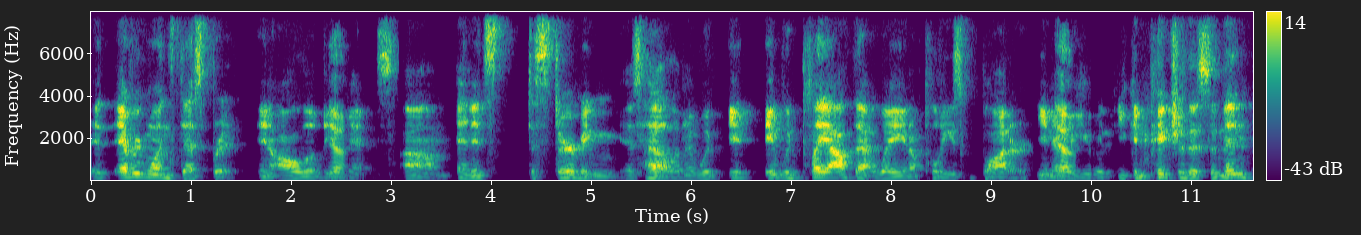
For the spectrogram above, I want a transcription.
It, everyone's desperate in all of the yeah. events. Um, and it's disturbing as hell and it would it it would play out that way in a police blotter you know? Yeah. you would you can picture this and then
